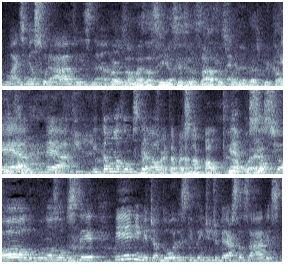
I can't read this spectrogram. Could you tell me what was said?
mais mensuráveis, né? Vai usar mais as ciências exatas para tentar explicar é, é. Então nós vamos ter vai, lá vai o, trabalhar na pauta. É, o sociólogo, nós vamos é. ter N mediadores que vêm de diversas áreas.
